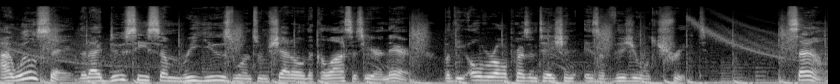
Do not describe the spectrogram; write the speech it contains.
I will say that I do see some reused ones from Shadow of the Colossus here and there, but the overall presentation is a visual treat. Sound.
